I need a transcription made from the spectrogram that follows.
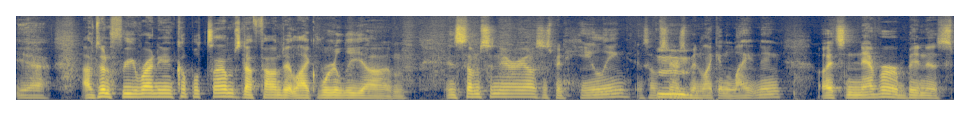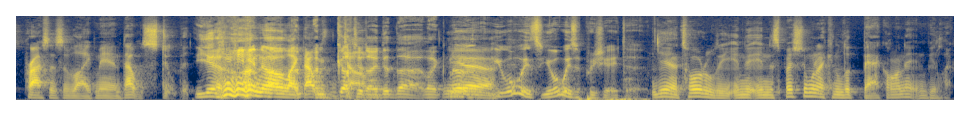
Yeah. I've done free writing a couple times and i found it like really um, in some scenarios it's been healing in some scenarios mm. it's been like enlightening it's never been a process of like man that was stupid yeah you know like that I'm was gutted dumb. i did that like no yeah. you always you always appreciate it yeah totally and, and especially when i can look back on it and be like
